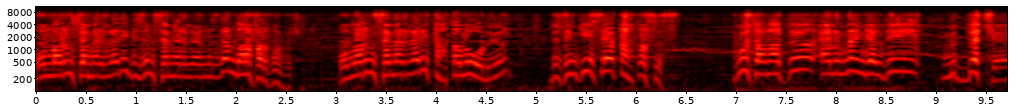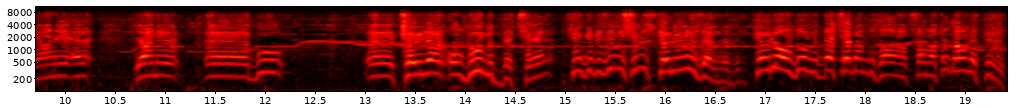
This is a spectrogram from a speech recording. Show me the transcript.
onların semerleri bizim semerlerimizden daha farklıdır. Onların semerleri tahtalı oluyor. Bizimki ise tahtasız. Bu sanatı elimden geldiği müddetçe yani e, yani e, bu e, köyler olduğu müddetçe çünkü bizim işimiz köylünün üzerindedir. Köylü olduğu müddetçe ben bu sanat, sanatı devam ettiririm.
